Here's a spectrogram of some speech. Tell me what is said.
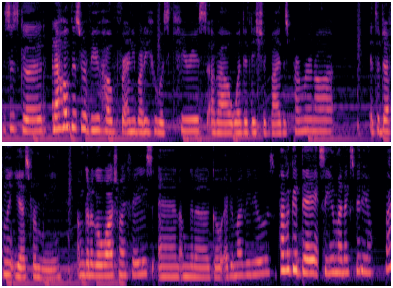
this is good. And i hope this review helped for anybody who was curious about whether they should buy this primer or not. It's a definite yes for me. I'm gonna go wash my face and i'm gonna go edit my videos. Have a good day. See you in my next video. Bye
